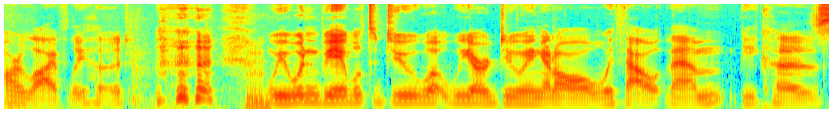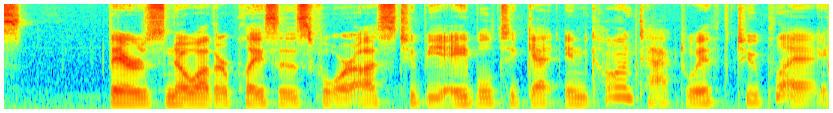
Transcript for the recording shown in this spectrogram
our livelihood. Mm. we wouldn't be able to do what we are doing at all without them because there's no other places for us to be able to get in contact with to play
